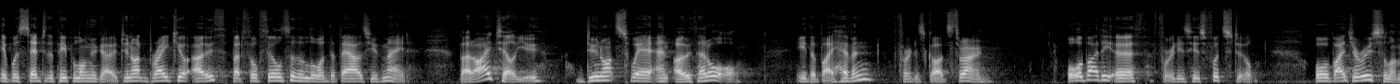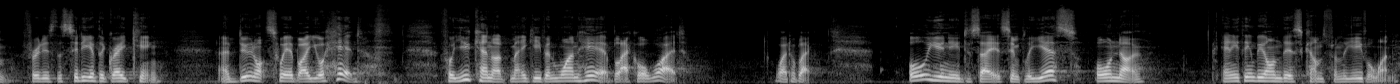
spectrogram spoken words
it was said to the people long ago, Do not break your oath, but fulfill to the Lord the vows you've made. But I tell you, do not swear an oath at all, either by heaven, for it is God's throne, or by the earth, for it is his footstool, or by Jerusalem, for it is the city of the great king. And do not swear by your head, for you cannot make even one hair black or white. White or black. All you need to say is simply yes or no. Anything beyond this comes from the evil one.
